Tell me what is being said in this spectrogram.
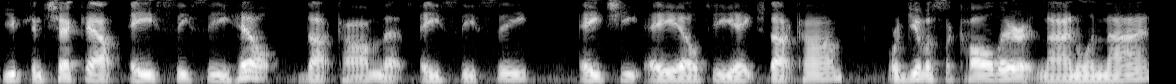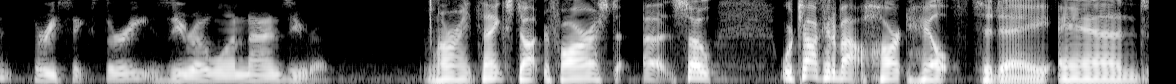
you can check out acchealth.com. That's A C C H E A L T H.com or give us a call there at 919 363 0190. All right. Thanks, Dr. Forrest. Uh, so, we're talking about heart health today, and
